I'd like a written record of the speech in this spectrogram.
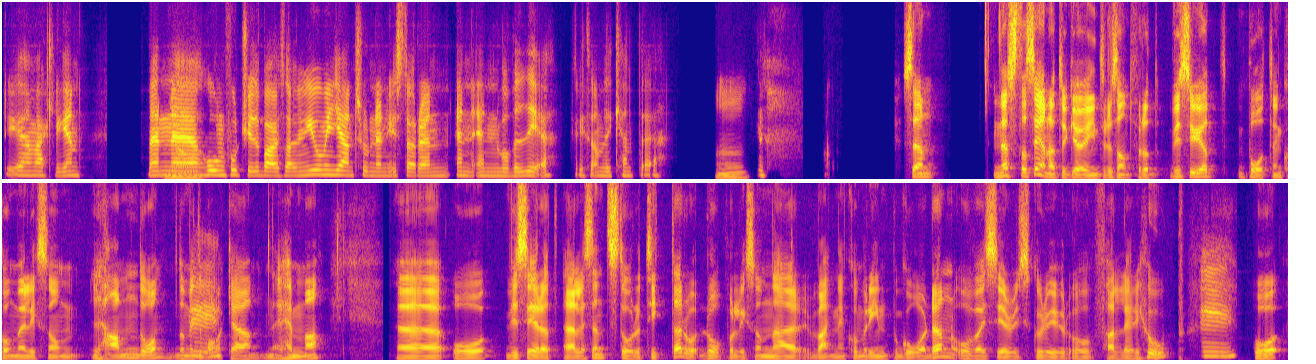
Det är han verkligen. Men Ja. eh, hon fortsätter bara så här, jo men järntronen är ju större än, än, än vad vi är. Liksom, vi kan inte... Mm. Sen nästa scena tycker jag är intressant för att vi ser ju att båten kommer liksom i hamn då. De är Mm. tillbaka hemma. Eh, och vi ser att Alicent står och tittar då, då på liksom när vagnen kommer in på gården och Viserys går ur och faller ihop. Mm. Och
